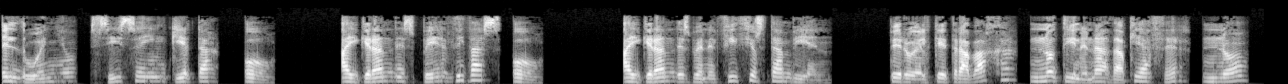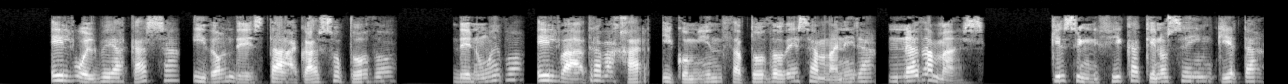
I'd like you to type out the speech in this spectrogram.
El dueño, sí se inquieta, oh. Hay grandes pérdidas, oh. Hay grandes beneficios también. Pero el que trabaja, no tiene nada que hacer, ¿no? Él vuelve a casa, ¿y dónde está acaso todo? De nuevo, él va a trabajar, y comienza todo de esa manera, nada más. ¿Qué significa que no se inquieta?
